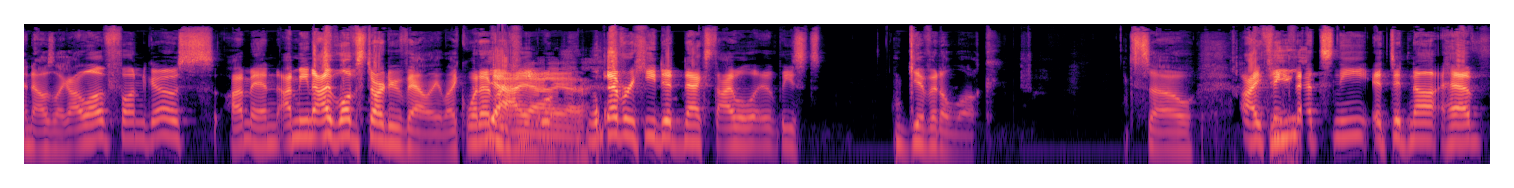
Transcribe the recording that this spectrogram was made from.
and i was like i love fun ghosts. I'm in. I mean i love stardew valley. Like whatever Yeah, he, yeah, yeah. whatever he did next i will at least give it a look. So i Do think you- that's neat. It did not have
